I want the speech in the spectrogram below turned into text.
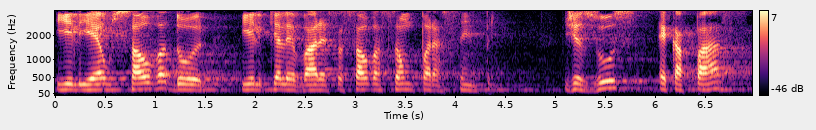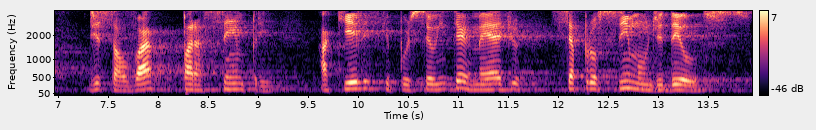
e Ele é o Salvador e Ele quer levar essa salvação para sempre. Jesus é capaz de salvar para sempre aqueles que, por seu intermédio, se aproximam de Deus.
